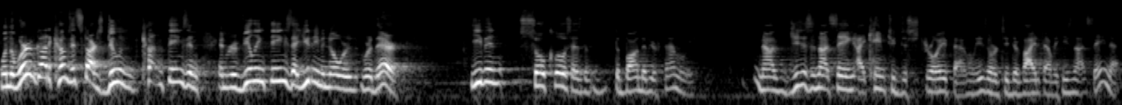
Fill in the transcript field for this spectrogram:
When the Word of God comes, it starts doing, cutting things and, and revealing things that you didn't even know were, were there. Even so close as the, the bond of your family. Now, Jesus is not saying, I came to destroy families or to divide families. He's not saying that.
